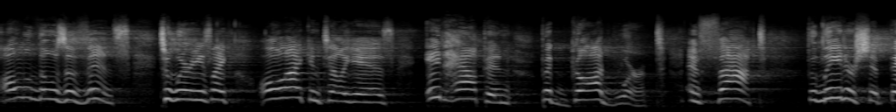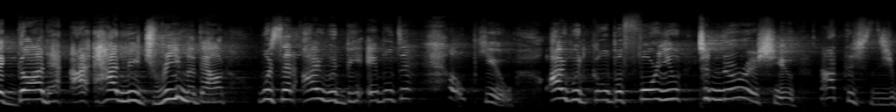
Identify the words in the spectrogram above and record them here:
all of those events to where he's like, all I can tell you is it happened, but God worked. In fact, the leadership that God had me dream about was that I would be able to help you. I would go before you to nourish you. Not that you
